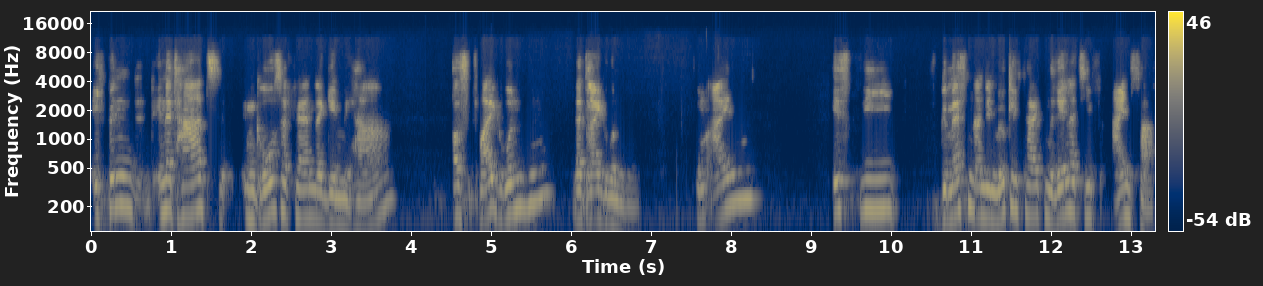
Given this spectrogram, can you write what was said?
Ich bin in der Tat ein großer Fan der GmbH aus zwei Gründen, na drei Gründen. Zum einen ist sie gemessen an den Möglichkeiten relativ einfach.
